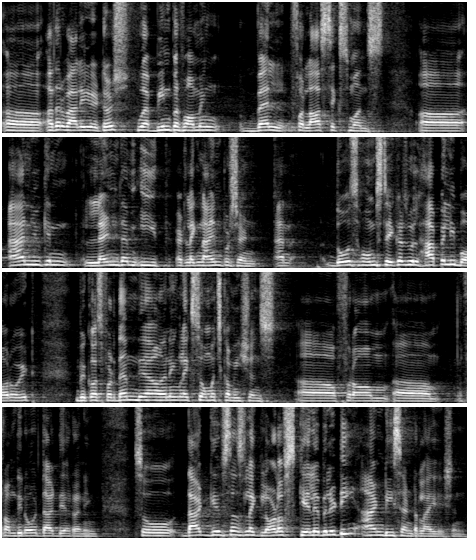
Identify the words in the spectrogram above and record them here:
uh, other validators who have been performing well for last six months uh, and you can lend them ETH at like 9%. And those home stakers will happily borrow it because for them they are earning like so much commissions uh, from, um, from the node that they're running. So that gives us like a lot of scalability and decentralization.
